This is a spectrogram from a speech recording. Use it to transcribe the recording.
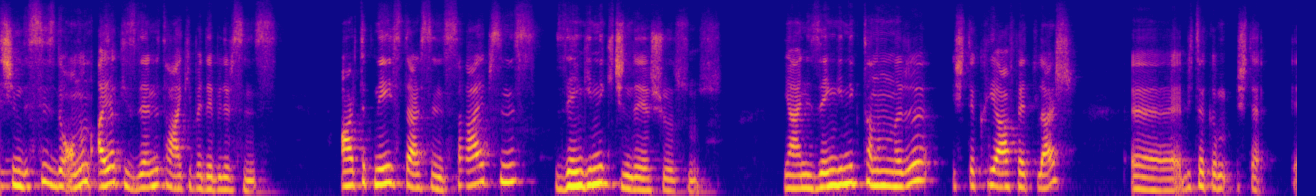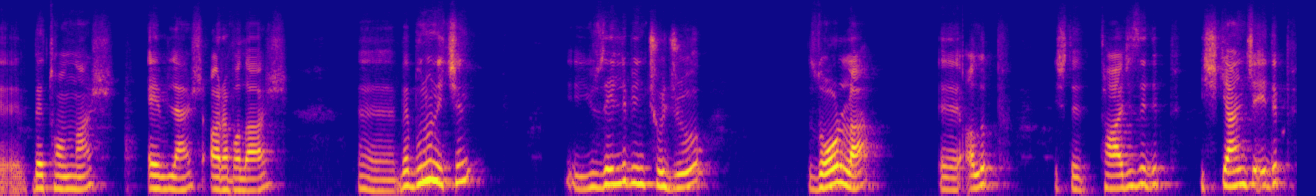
şimdi siz de onun ayak izlerini takip edebilirsiniz. Artık ne isterseniz sahipsiniz, zenginlik içinde yaşıyorsunuz. Yani zenginlik tanımları işte kıyafetler, bir takım işte betonlar, evler, arabalar e, ve bunun için 150 bin çocuğu zorla e, alıp işte taciz edip işkence edip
